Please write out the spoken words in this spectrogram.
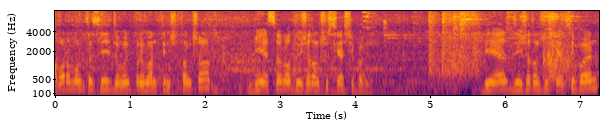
আবারও বলতেছি, জমির পরিমাণ তিন শতাংশ বিএস হলো দুই শতাংশ ছিয়াশি পয়েন্ট বিএস দুই শতাংশ ছিয়াশি পয়েন্ট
